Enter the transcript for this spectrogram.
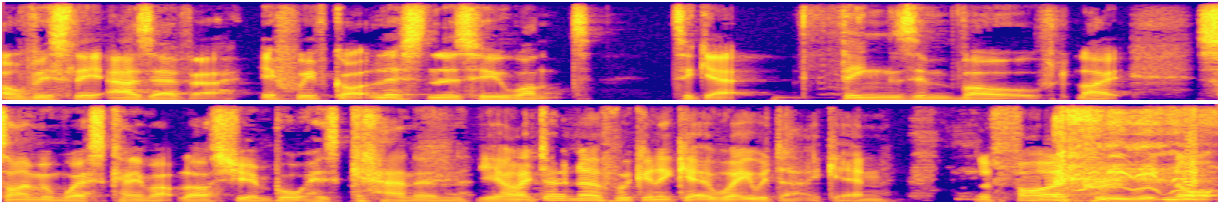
obviously, as ever, if we've got listeners who want to get things involved, like Simon West came up last year and brought his cannon. Yeah, I don't know if we're going to get away with that again. The fire crew were not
